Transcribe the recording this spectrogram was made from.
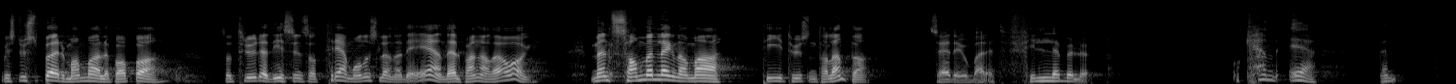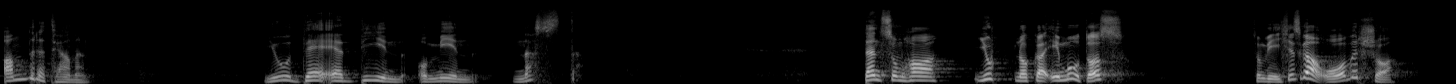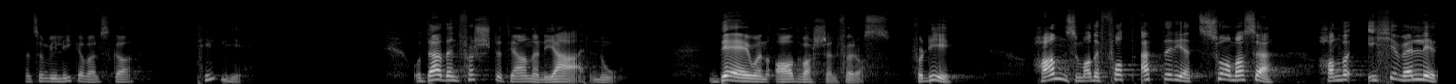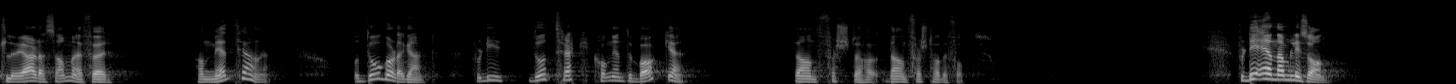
Hvis du spør mamma eller pappa, så tror jeg de syns at tre månedslønner det er en del penger, det òg. Men sammenligna med 10 000 talenter, så er det jo bare et fillebeløp. Og hvem er den andre tjeneren? Jo, det er din og min neste. Den som har gjort noe imot oss, som vi ikke skal overse, men som vi likevel skal tilgi. Og det den første tjeneren gjør nå, det er jo en advarsel for oss. Fordi han som hadde fått ettergitt så masse, han var ikke villig til å gjøre det samme for han medtjeneren. Og da går det gærent. Fordi da trekker kongen tilbake det han, første, det han først hadde fått. For det er nemlig sånn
